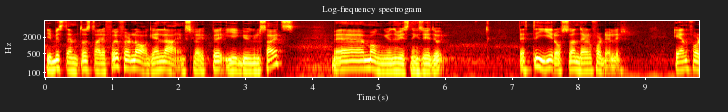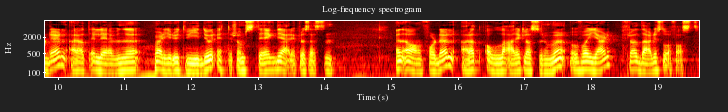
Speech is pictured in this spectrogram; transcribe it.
Vi bestemte oss derfor for å lage en læringsløype i Google Sites med mange undervisningsvideoer. Dette gir også en del fordeler. En fordel er at elevene velger ut videoer ettersom steg de er i prosessen. En annen fordel er at alle er i klasserommet og får hjelp fra der de står fast.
